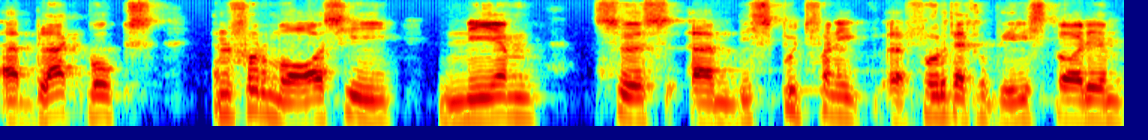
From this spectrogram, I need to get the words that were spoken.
uh, black box inligting neem soos ehm um, die spoed van die uh, voertuig op hierdie stadium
